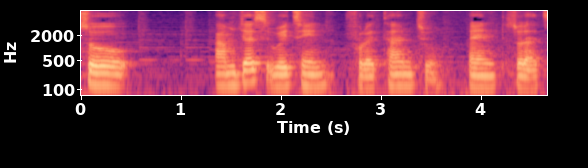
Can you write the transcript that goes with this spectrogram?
so i'm just waiting for the time to end so that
